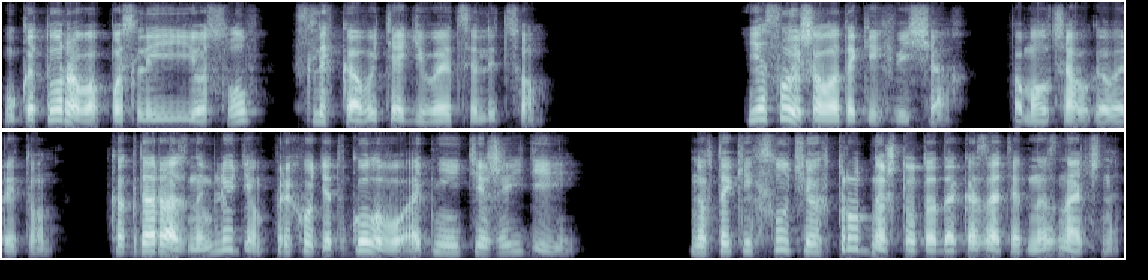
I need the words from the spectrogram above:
у которого после ее слов слегка вытягивается лицо. «Я слышал о таких вещах», – помолчав, говорит он, «когда разным людям приходят в голову одни и те же идеи. Но в таких случаях трудно что-то доказать однозначно,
